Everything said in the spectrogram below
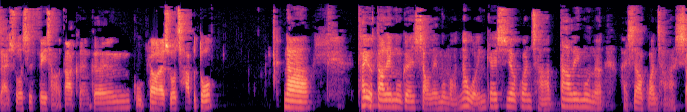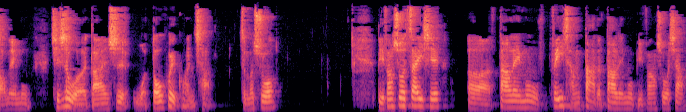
来说是非常的大，可能跟股票来说差不多。那它有大类目跟小类目嘛？那我应该是要观察大类目呢，还是要观察小类目？其实我的答案是我都会观察。怎么说？比方说，在一些呃大类目非常大的大类目，比方说像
